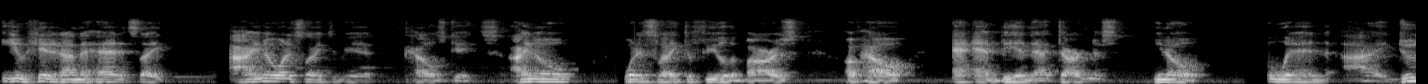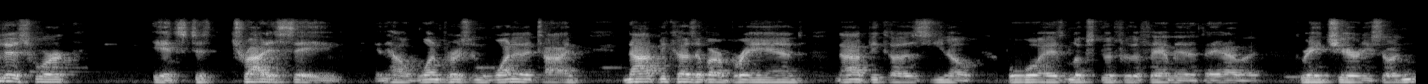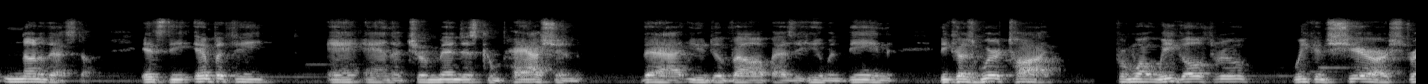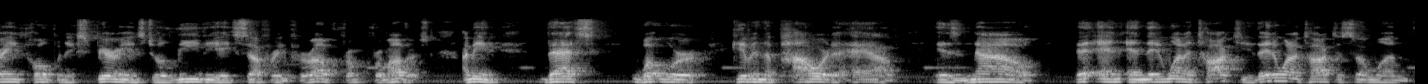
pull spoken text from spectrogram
you hit it on the head. It's like I know what it's like to be at Hell's Gates. I know what it's like to feel the bars of hell and, and be in that darkness. You know, when I do this work, it's to try to save and help one person one at a time not because of our brand, not because, you know, boy, it looks good for the family that they have a great charity. So none of that stuff. It's the empathy and, and the tremendous compassion that you develop as a human being because we're taught from what we go through we can share our strength hope and experience to alleviate suffering for, from, from others. I mean that's what we're given the power to have is now. And and they want to talk to you. They don't want to talk to someone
